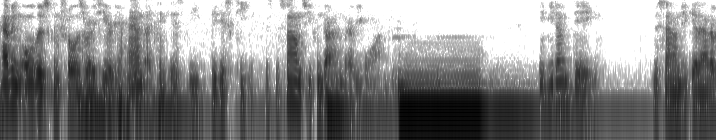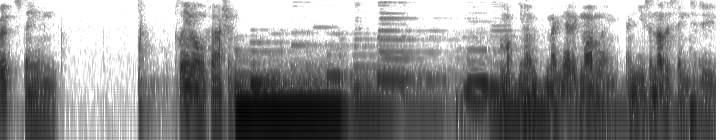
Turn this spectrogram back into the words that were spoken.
having all those controls right here at your hand, I think, is the biggest key. Because the sounds you can dial in whatever you want. If you don't dig the sound you get out of it, stay in plain old fashioned you know, magnetic modeling and use another thing to do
